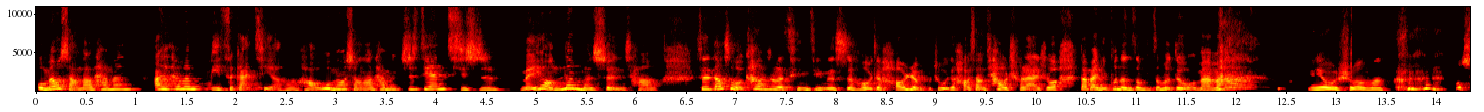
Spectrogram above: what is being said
我没有想到他们，而且他们彼此感情也很好。我没有想到他们之间其实没有那么顺畅，所以当时我看到这个情景的时候，我就好忍不住，我就好想跳出来说：“爸爸，你不能这么这么对我妈妈。”你有说吗？我说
